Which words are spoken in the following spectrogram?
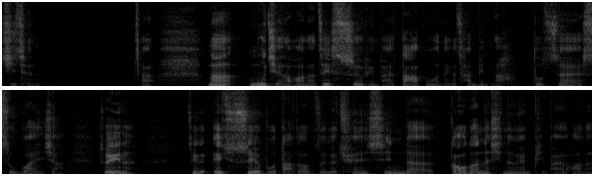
启辰啊。那目前的话呢，这四个品牌大部分的一个产品呢，都是在十五万以下，所以呢，这个 H 事业部打造的这个全新的高端的新能源品牌的话呢，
